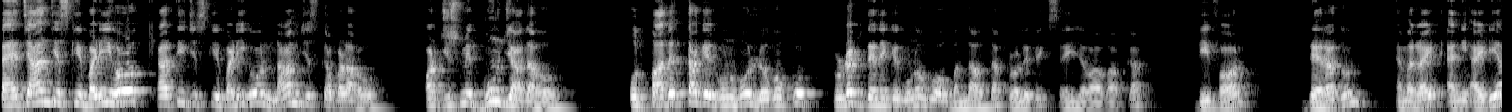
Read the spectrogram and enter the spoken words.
पहचान जिसकी बड़ी हो, ख्याति जिसकी बड़ी हो, नाम जिसका बड़ा हो और जिसमें गुण ज़्यादा हो, उत्पादकता के गुण हो, लोगों को प्रोडक्ट देने के गुण हो, वो बंदा होता है प्रोलिफिक सही जवाब आपका। D for Dehradun am right any idea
